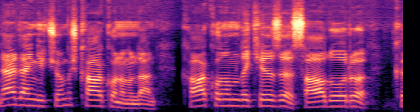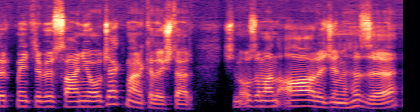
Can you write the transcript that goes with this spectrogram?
Nereden geçiyormuş? K konumundan. K konumundaki hızı sağa doğru 40 metre bölü saniye olacak mı arkadaşlar? Şimdi o zaman A aracının hızı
